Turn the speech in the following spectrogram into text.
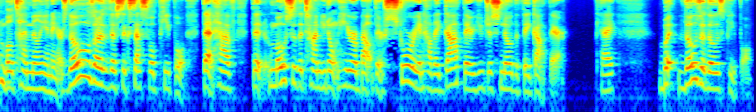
multimillionaires. Those are the successful people that have, that most of the time you don't hear about their story and how they got there. You just know that they got there. Okay. But those are those people.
